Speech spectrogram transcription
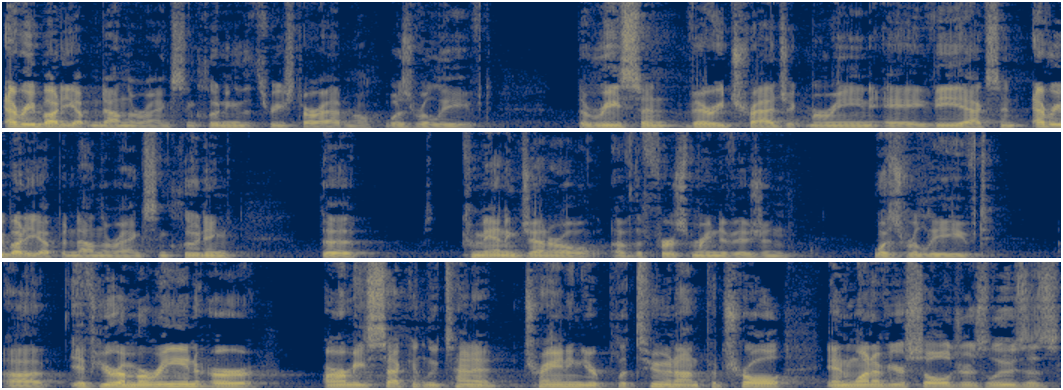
Everybody up and down the ranks, including the three star admiral, was relieved. The recent, very tragic Marine AAV accident, everybody up and down the ranks, including the commanding general of the 1st Marine Division, was relieved. Uh, if you're a Marine or Army second lieutenant training your platoon on patrol and one of your soldiers loses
